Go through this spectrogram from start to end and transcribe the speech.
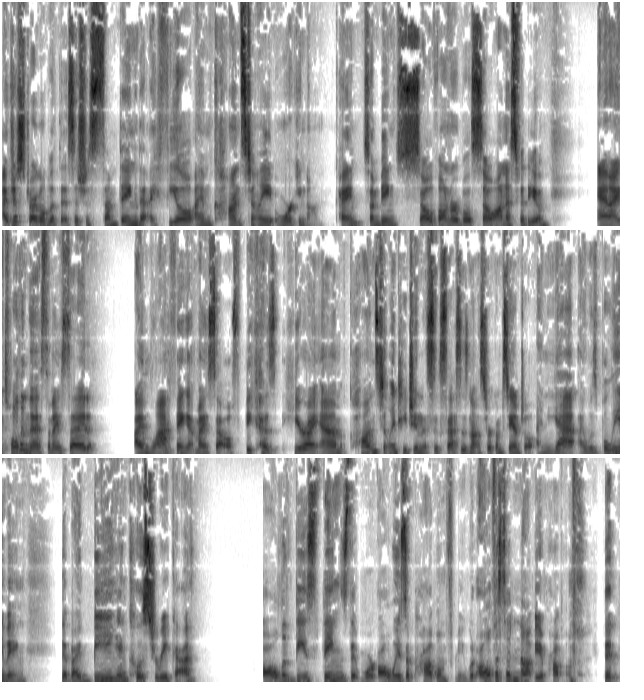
I've just struggled with this. It's just something that I feel I'm constantly working on. Okay. So I'm being so vulnerable, so honest with you. And I told him this and I said, I'm laughing at myself because here I am constantly teaching that success is not circumstantial. And yet I was believing that by being in Costa Rica, all of these things that were always a problem for me would all of a sudden not be a problem. that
